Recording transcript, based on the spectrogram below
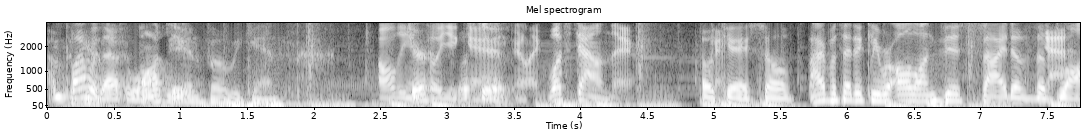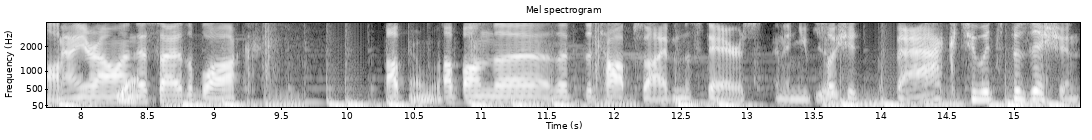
I'm fine with that if we All want the info we can. All the Sure, info you let's can. do it. You're like, what's down there? Okay, so hypothetically, we're all on this side of the Yeah, block. Now you're all on Yeah. this side of the block. Up, up on the, the the top side and the stairs, and then you Yep. push it back to its position,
